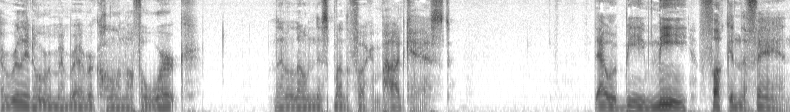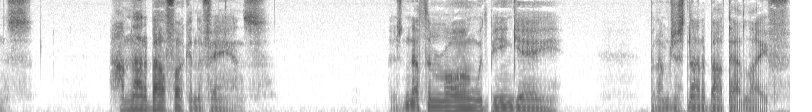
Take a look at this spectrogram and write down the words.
I really don't remember ever calling off of work, let alone this motherfucking podcast. That would be me fucking the fans. I'm not about fucking the fans. There's nothing wrong with being gay, but I'm just not about that life.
